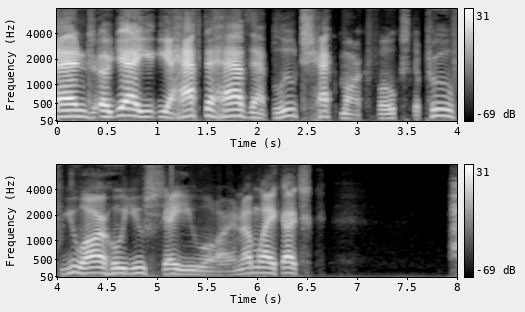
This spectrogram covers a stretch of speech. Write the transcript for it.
And uh, yeah, you, you have to have that blue check mark, folks, to prove you are who you say you are. And I'm like, that's.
